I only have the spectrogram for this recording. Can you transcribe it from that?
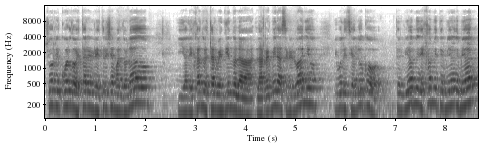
yo recuerdo estar en la Estrella Maldonado y Alejandro estar vendiendo la- las remeras en el baño y vos le decías, loco, terminame, dejame terminar de mear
